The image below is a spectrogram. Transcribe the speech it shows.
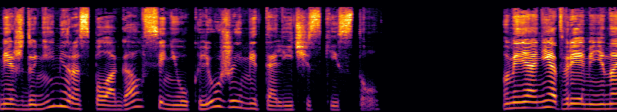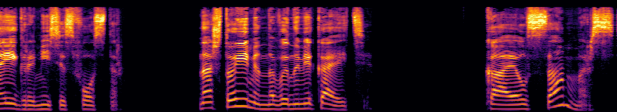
Между ними располагался неуклюжий металлический стол. «У меня нет времени на игры, миссис Фостер. На что именно вы намекаете?» «Кайл Саммерс».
